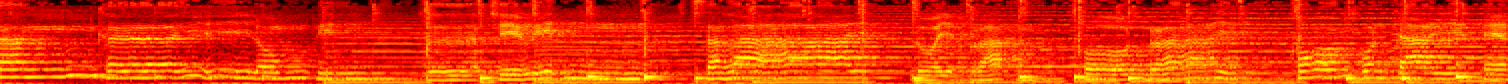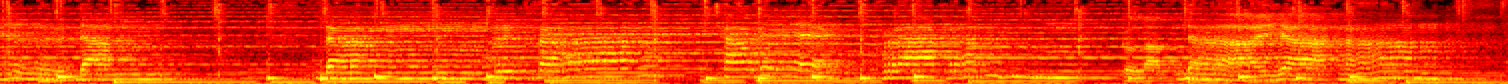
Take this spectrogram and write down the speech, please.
ฉันเคยหลงผิดเกือบชีวิตสลายด้วยรักโหดร้ายของคนใจแทนดำดังปรึกษาชาวแดงพราครันกลับได้อยากน้ำฝ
